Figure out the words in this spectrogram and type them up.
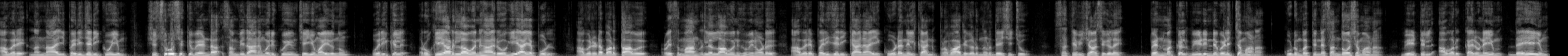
അവരെ നന്നായി പരിചരിക്കുകയും ശുശ്രൂഷയ്ക്ക് വേണ്ട സംവിധാനമൊരുക്കുകയും ചെയ്യുമായിരുന്നു. ഒരിക്കൽ റുഖിയാറില്ലാവുൻഹ രോഗിയായപ്പോൾ അവരുടെ ഭർത്താവ് ഉസ്മാൻ റില്ലാവുൻഹുവിനോട് അവരെ പരിചരിക്കാനായി കൂടെ നിൽക്കാൻ പ്രവാചകർ നിർദ്ദേശിച്ചു. സത്യവിശ്വാസികളെ പെൺമക്കൾ വീടിന്റെ വെളിച്ചമാണ് കുടുംബത്തിന്റെ സന്തോഷമാണ്. വീട്ടിൽ അവർ കരുണയും ദയയും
